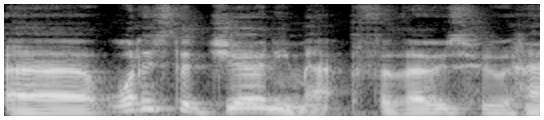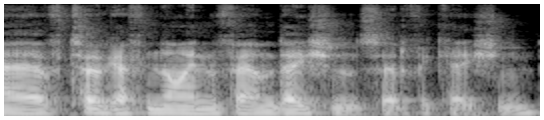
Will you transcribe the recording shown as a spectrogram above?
Uh, what is the journey map for those who have TOGAF 9 foundation certification?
